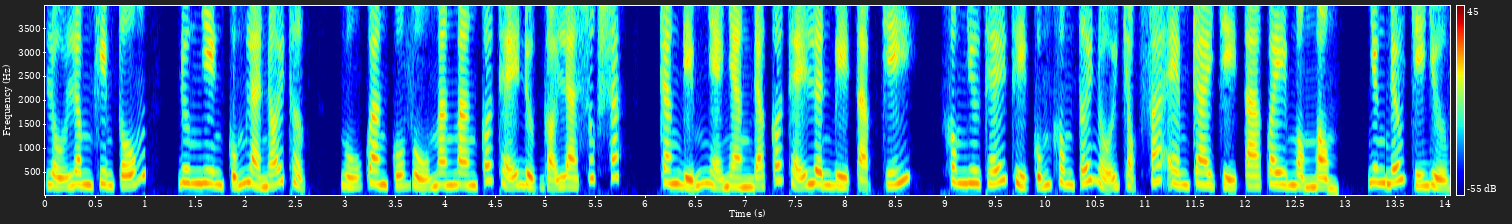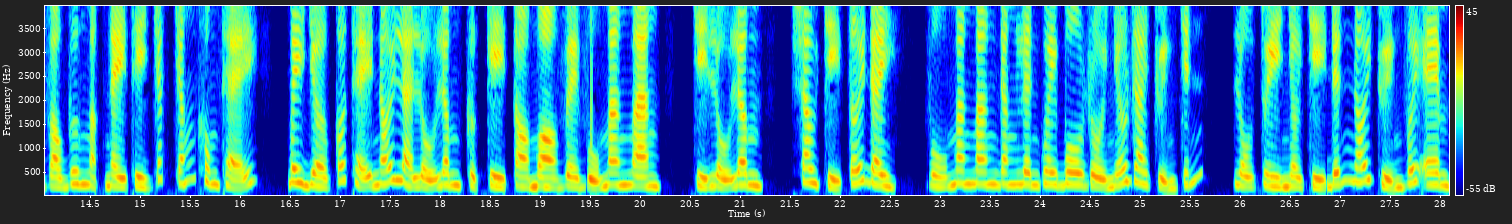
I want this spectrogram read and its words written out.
lộ lâm khiêm tốn, đương nhiên cũng là nói thật, ngũ quan của vụ mang mang có thể được gọi là xuất sắc, trang điểm nhẹ nhàng đã có thể lên bìa tạp chí, không như thế thì cũng không tới nỗi chọc phá em trai chị ta quay mồng mồng, nhưng nếu chỉ dựa vào gương mặt này thì chắc chắn không thể, bây giờ có thể nói là Lộ Lâm cực kỳ tò mò về vụ mang mang, chị Lộ Lâm, sao chị tới đây, vụ mang mang đăng lên Weibo rồi nhớ ra chuyện chính, Lộ Tùy nhờ chị đến nói chuyện với em,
